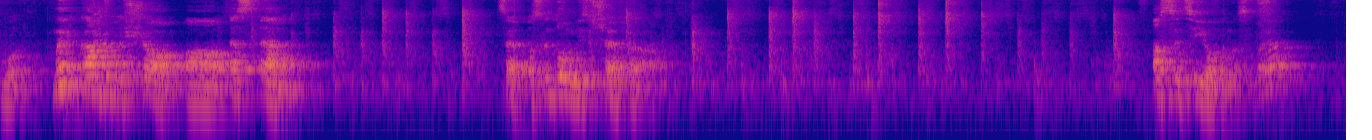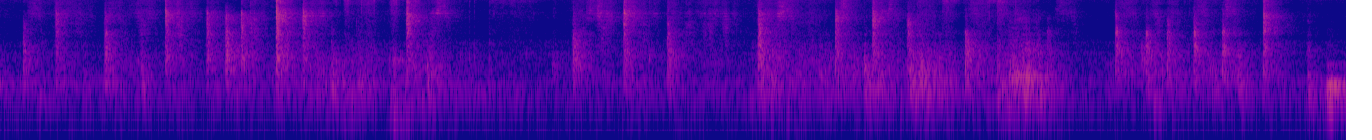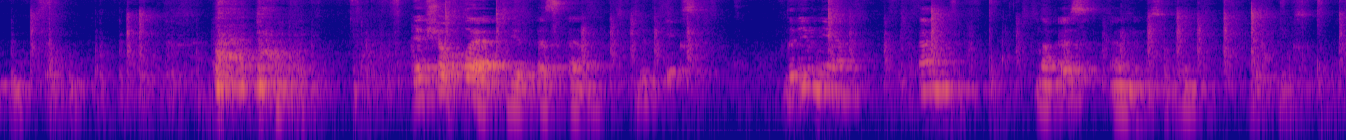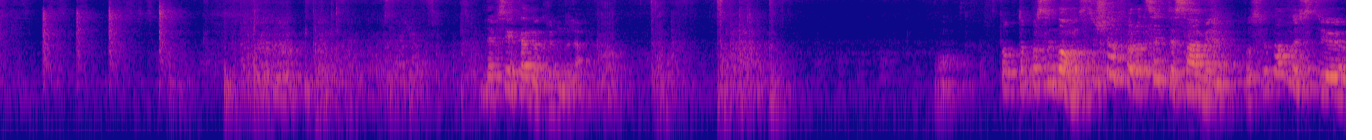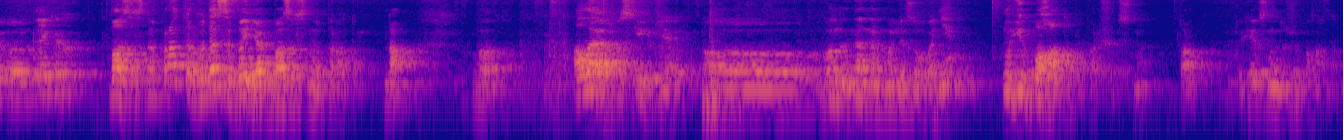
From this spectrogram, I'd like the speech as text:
От. Ми кажемо, що о, Sn це послідовність Шефера. Асоційована з P. Якщо P від Sn від x дорівнює n на Sn-1 від. Для всіх n окрім нуля. Тобто послідовності Шефера це ті самі послідовності, е, для яких базисний оператор веде себе як базисний оператор. Да? Але оскільки о, вони не нормалізовані, ну їх багато, по-перше, існує. Так? Тобто їх існує дуже багато.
